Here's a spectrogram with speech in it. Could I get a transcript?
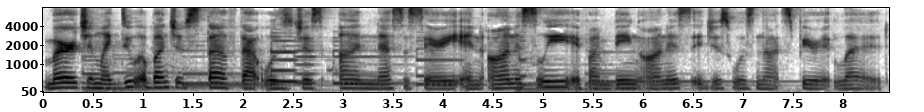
merch and like do a bunch of stuff that was just unnecessary. And honestly, if I'm being honest, it just was not spirit led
